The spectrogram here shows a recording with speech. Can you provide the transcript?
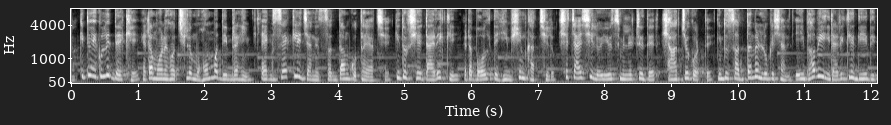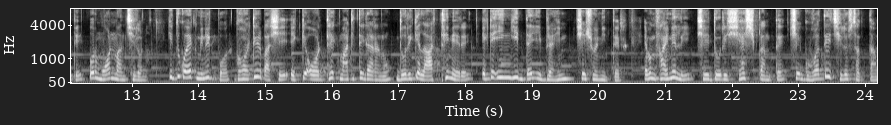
না। কিন্তু এগুলি দেখে এটা মনে হচ্ছিল মোহাম্মদ ইব্রাহিম এক্স্যাক্টলি জানে সাদ্দাম কোথায় আছে, কিন্তু সে ডাইরেক্টলি এটা বলতে হিমশিম খাচ্ছিল। সে চাইছিল ইউএস মিলিটারিদের সাহায্য করতে, কিন্তু সাদ্দামের লোকেশন এইভাবেই ডাইরেক্টলি দিয়ে দিতে ওর মন মানছিল না। কিন্তু কয়েক মিনিট পর ঘরটির পাশে একটি অর্ধেক মাটিতে গাড়ানো দড়িকে লাঠি মেরে একটি ইঙ্গিত দেয় ইব্রাহিম সেই সৈনিকদের। এবং ফাইনালি সেই দড়ির শেষ প্রান্তে সে গুহাতেই ছিল সাদ্দাম,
